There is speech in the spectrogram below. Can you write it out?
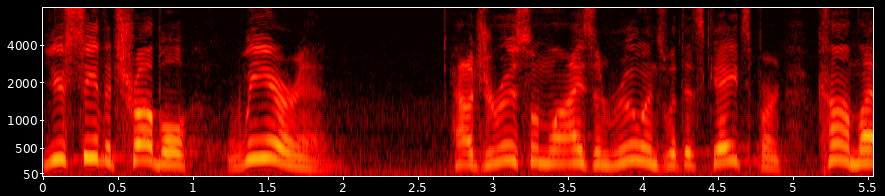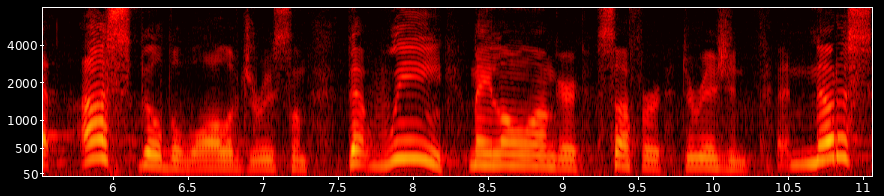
You see the trouble we are in how Jerusalem lies in ruins with its gates burned. Come, let us build the wall of Jerusalem that we may no longer suffer derision. Notice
